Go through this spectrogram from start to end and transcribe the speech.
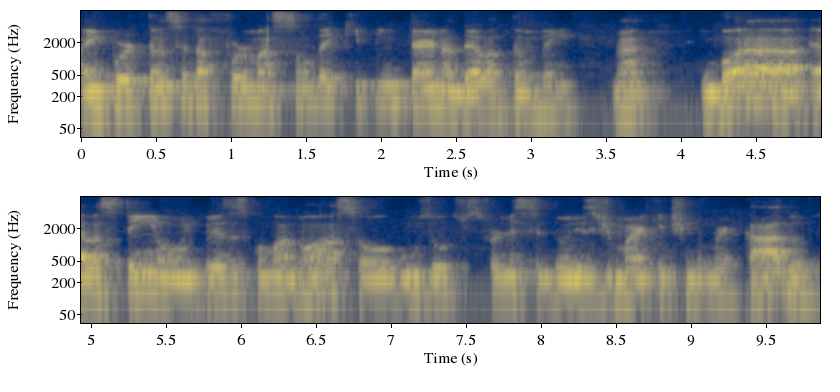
a importância da formação da equipe interna dela também, né? Embora elas tenham empresas como a nossa ou alguns outros fornecedores de marketing no mercado,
